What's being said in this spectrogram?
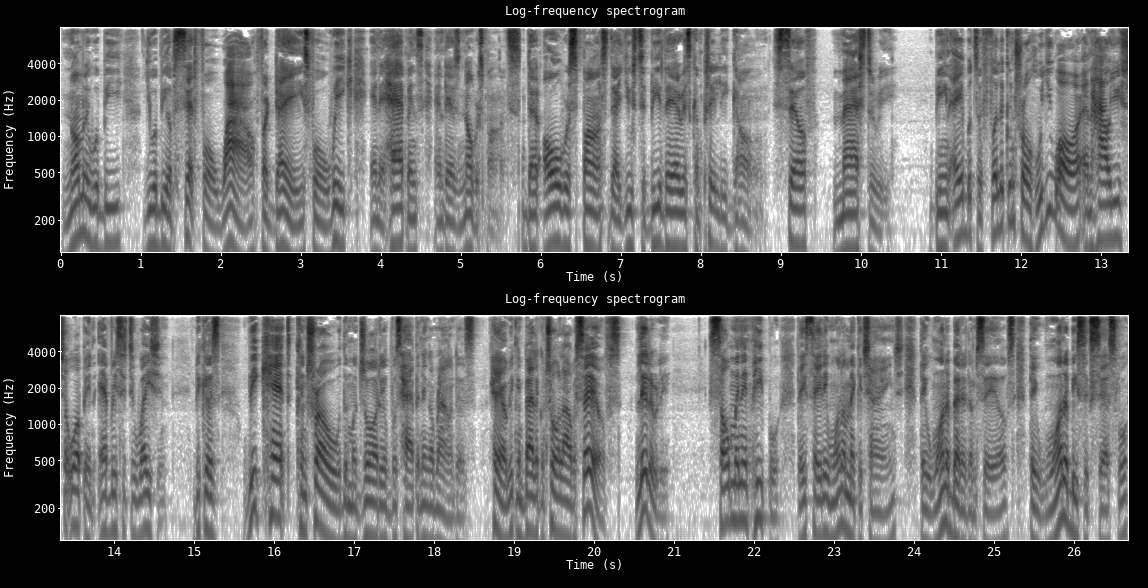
Normally would be you would be upset for a while, for days, for a week, and it happens and there's no response. That old response that used to be there is completely gone. Self mastery. Being able to fully control who you are and how you show up in every situation. Because we can't control the majority of what's happening around us. Hell, we can barely control ourselves, literally. So many people, they say they want to make a change. They want to better themselves. They want to be successful.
